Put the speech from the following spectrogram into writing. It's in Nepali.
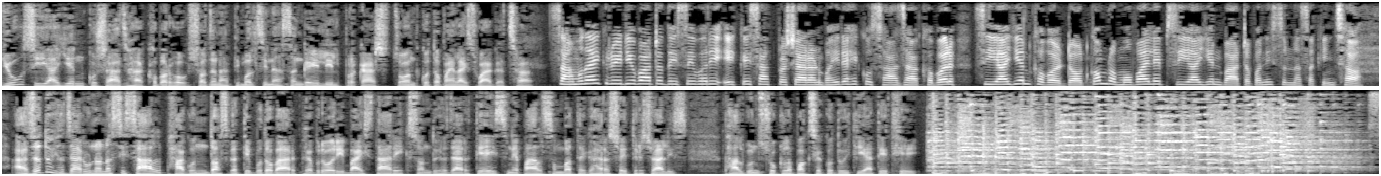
यो सीआईएन को साझा खबर हो। सजना तिमल सिन्हासँगै लील प्रकाश चन्दको तपाईँलाई स्वागत छ। सामुदायिक रेडियोबाट देशैभरि एकैसाथ प्रसारण भइरहेको साझा खबर सीआईएन खबर डट कम र मोबाइल एप सीआईएनबाट पनि सुन्न सकिन्छ। आज दुई हजार उनासी साल फागुन दश गते बुधबार फेब्रुअरी बाइस तारीक सन् दुई हजार तेइस नेपाल सम्बत एघार सय त्रिचालिस फाल्गुन शुक्ल पक्षको द्वितीय तिथि।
